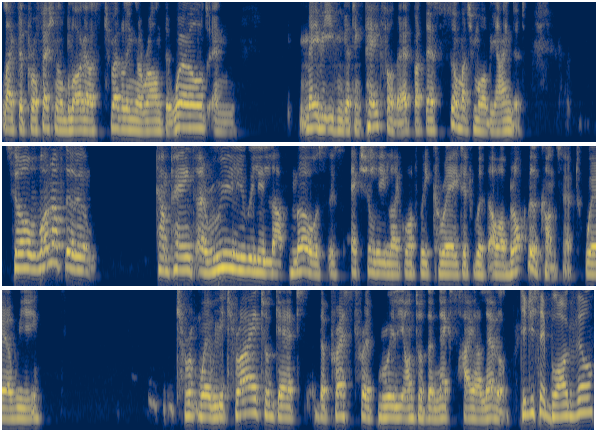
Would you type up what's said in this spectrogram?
like the professional bloggers traveling around the world and maybe even getting paid for that, but there's so much more behind it. So one of the campaigns I really, really love most is actually like what we created with our Blogville concept, where we tr- where we try to get the press trip really onto the next higher level. Did you say Blogville?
